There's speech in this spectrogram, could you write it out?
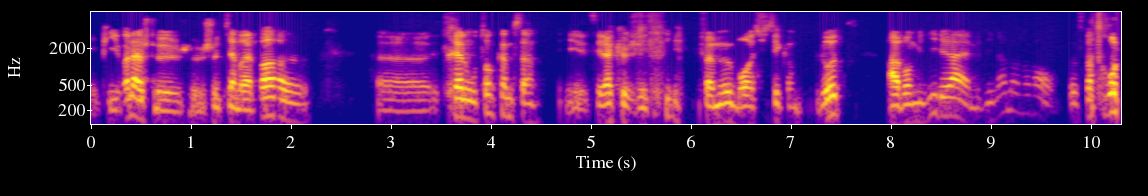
et puis voilà, je, je, je tiendrai pas euh, euh, très longtemps comme ça. Et c'est là que je lui dis, le fameux, bon, tu sais, comme l'autre, avant midi, il est là. Elle me dit, non, non, non, non, ça sera trop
